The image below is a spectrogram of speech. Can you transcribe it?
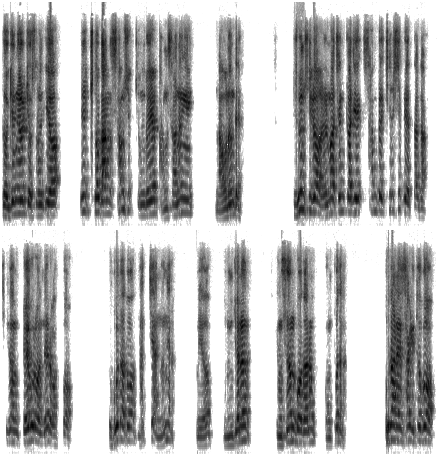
서균열 교수는 이어 1초당 30 정도의 방사능이 나오는데 기준치가 얼마 전까지 370이었다가 지금 100으로 내려왔고 그보다도 낫지 않느냐며 문제는 경선보다는 공포다. 불안의 사기 트고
